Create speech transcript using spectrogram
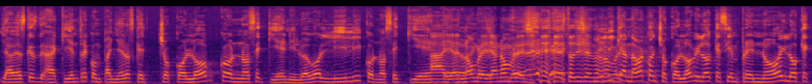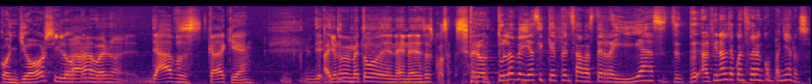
Ya ves que aquí entre compañeros que Chocolop con no sé quién y luego Lili con no sé quién. Ah, ya nombres, ya nombres. Estás diciendo Lili que andaba con Chocolop y luego que siempre no y luego que con George y luego Ah, bueno, ya pues cada quien. Yo no me meto en, esas cosas. Pero tú las veías y qué pensabas, te reías. Al final de cuentas eran compañeros.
